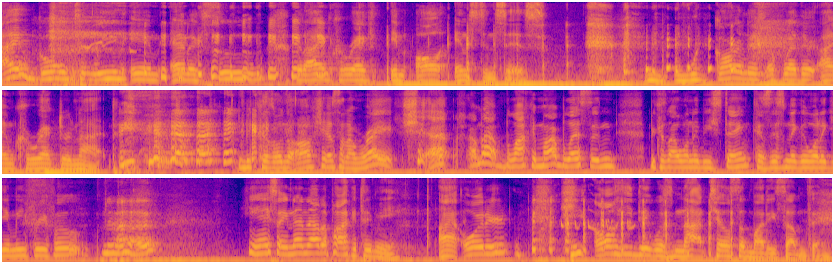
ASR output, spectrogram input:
I am going to lean in and assume that I am correct in all instances, regardless of whether I am correct or not. because on the off chance that I'm right, shit, I, I'm not blocking my blessing because I want to be stank because this nigga want to give me free food. Uh-huh. He ain't say nothing out of pocket to me. I ordered. He all he did was not tell somebody something.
